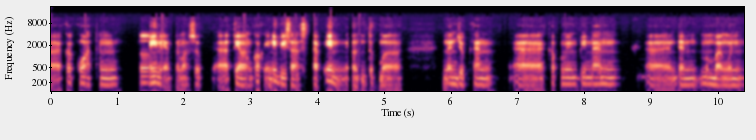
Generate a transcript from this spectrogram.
uh, kekuatan lain ya termasuk uh, Tiongkok ini bisa step in untuk menunjukkan uh, kepemimpinan uh, dan membangun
